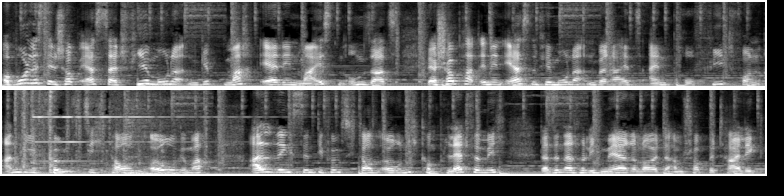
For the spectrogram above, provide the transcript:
Obwohl es den Shop erst seit vier Monaten gibt, macht er den meisten Umsatz. Der Shop hat in den ersten vier Monaten bereits einen Profit von an die 50.000 Euro gemacht. Allerdings sind die 50.000 Euro nicht komplett für mich. Da sind natürlich mehrere Leute am Shop beteiligt.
